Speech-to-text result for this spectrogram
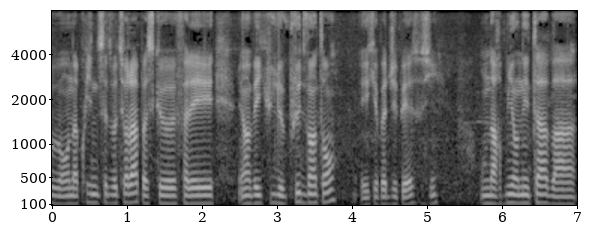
on a pris cette voiture-là parce qu'il fallait un véhicule de plus de 20 ans et qui n'a pas de GPS aussi. On a remis en état bah,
